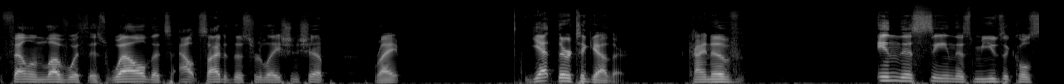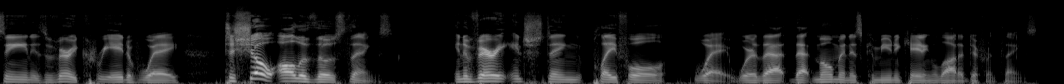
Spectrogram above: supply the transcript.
fell in love with as well that's outside of this relationship, right? Yet they're together. Kind of in this scene, this musical scene is a very creative way to show all of those things in a very interesting, playful way where that that moment is communicating a lot of different things.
